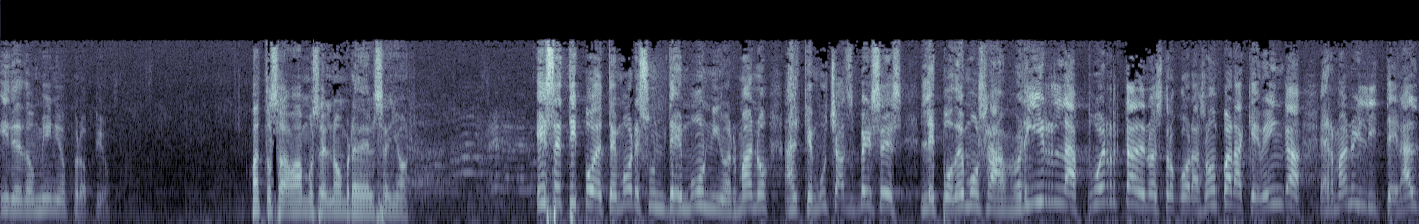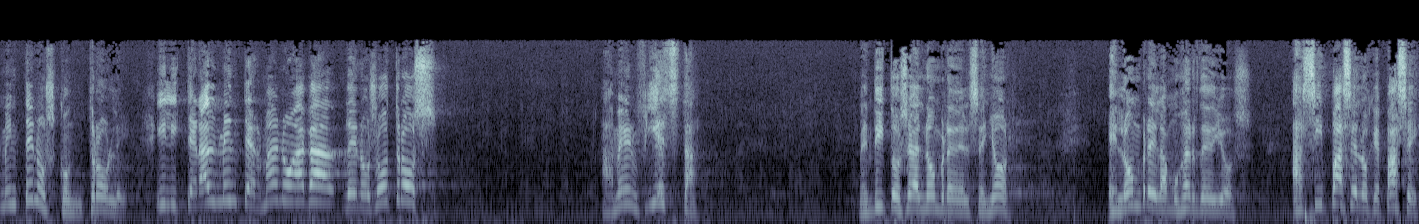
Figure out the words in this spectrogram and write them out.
y de dominio propio. ¿Cuántos amamos el nombre del Señor? Ese tipo de temor es un demonio, hermano, al que muchas veces le podemos abrir la puerta de nuestro corazón para que venga, hermano, y literalmente nos controle y literalmente, hermano, haga de nosotros Amén, fiesta. Bendito sea el nombre del Señor. El hombre y la mujer de Dios. Así pase lo que pase.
